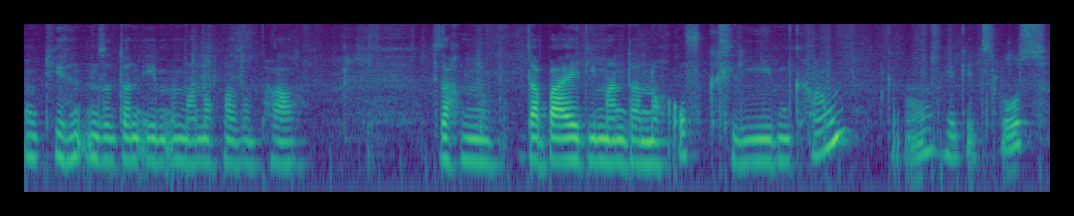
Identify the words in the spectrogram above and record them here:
Und hier hinten sind dann eben immer noch mal so ein paar Sachen dabei, die man dann noch aufkleben kann. Genau, hier geht's los.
